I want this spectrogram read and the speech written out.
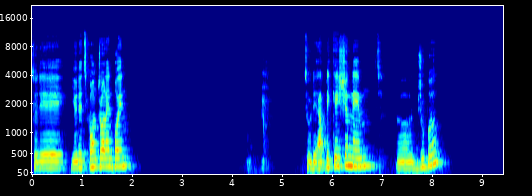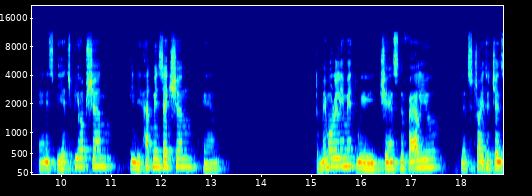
to the unit control endpoint to the application named uh, Drupal and its PHP option in the admin section and the memory limit we change the value. Let's try to change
